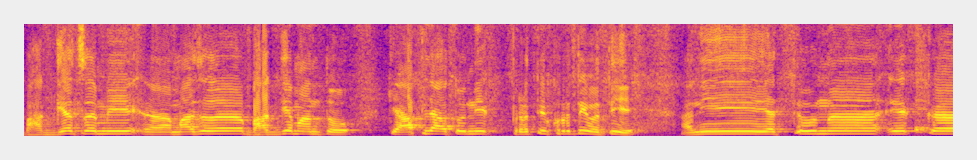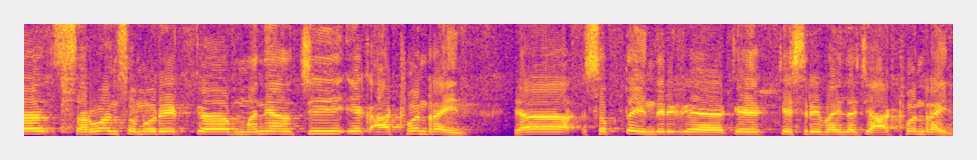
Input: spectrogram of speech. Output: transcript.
भाग्याचं मी माझं भाग्य मानतो की आपल्या हातून एक प्रतिकृती होती आणि यातून एक सर्वांसमोर एक अ, मन्याची एक आठवण राहील. या सप्त इंद्री के केसरी बैलाची आठवण राहील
